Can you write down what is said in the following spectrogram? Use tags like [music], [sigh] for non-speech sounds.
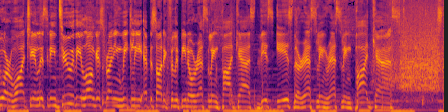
You are watching and listening to the longest running weekly episodic Filipino wrestling podcast. This is the Wrestling Wrestling Podcast.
